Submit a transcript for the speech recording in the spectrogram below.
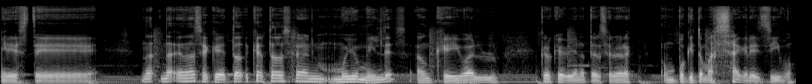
este, no, sé, que, todos eran muy humildes, aunque igual creo que Viena Tercero era un poquito más agresivo,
